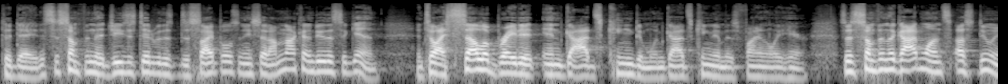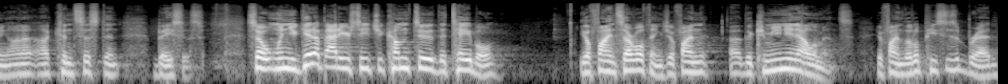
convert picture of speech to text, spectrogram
today. This is something that Jesus did with his disciples, and he said, I'm not going to do this again until I celebrate it in God's kingdom, when God's kingdom is finally here. So it's something that God wants us doing on a, a consistent basis. So when you get up out of your seat, you come to the table you'll find several things. You'll find uh, the communion elements. You'll find little pieces of bread.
